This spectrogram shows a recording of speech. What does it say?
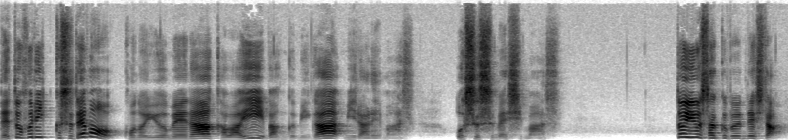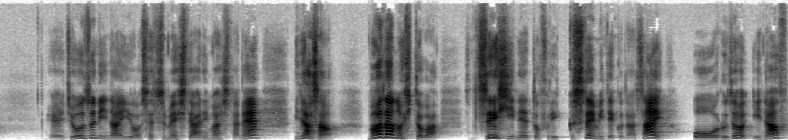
ネットフリックスでもこの有名な可愛い番組が見られますおすすめしますという作文でしたえー、上手に内容を説明してありましたね。皆さん、まだの人はぜひネットフリックスで見てください。オールドイナフ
